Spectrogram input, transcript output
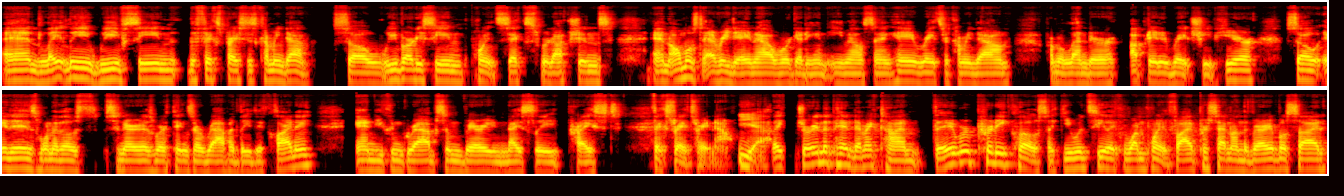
And lately, we've seen the fixed prices coming down. So we've already seen 0.6 reductions. And almost every day now, we're getting an email saying, hey, rates are coming down from a lender, updated rate sheet here. So it is one of those scenarios where things are rapidly declining and you can grab some very nicely priced fixed rates right now. Yeah. Like during the pandemic time, they were pretty close. Like you would see like 1.5% on the variable side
